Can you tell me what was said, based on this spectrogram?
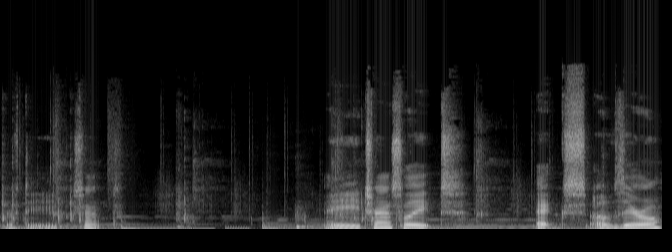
50% a translate x of 0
